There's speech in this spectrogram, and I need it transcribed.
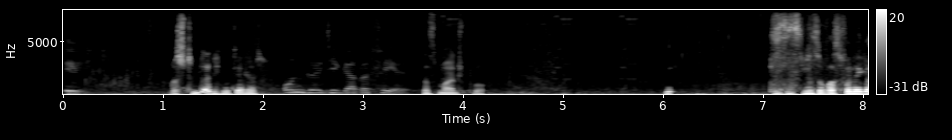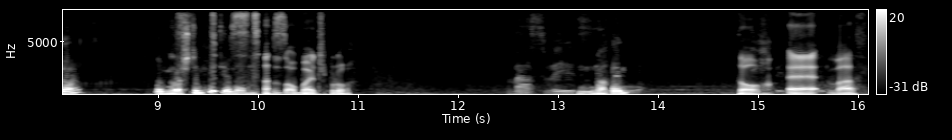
Ich Was stimmt eigentlich mit dir nicht? Ungültiger Befehl. Das ist mein Spruch. Das ist mir sowas von egal. Irgendwas Das- stimmt mit dir nicht. Das ist auch mein Spruch. Was willst Nein. du? Doch, äh, was?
